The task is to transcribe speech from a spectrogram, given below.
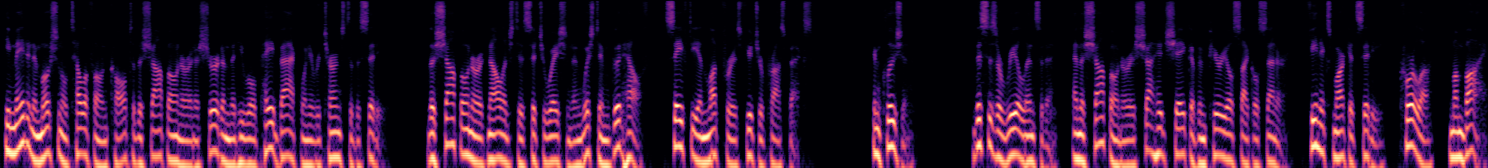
he made an emotional telephone call to the shop owner and assured him that he will pay back when he returns to the city. The shop owner acknowledged his situation and wished him good health, safety, and luck for his future prospects. Conclusion This is a real incident, and the shop owner is Shahid Sheikh of Imperial Cycle Center, Phoenix Market City, Kurla, Mumbai.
